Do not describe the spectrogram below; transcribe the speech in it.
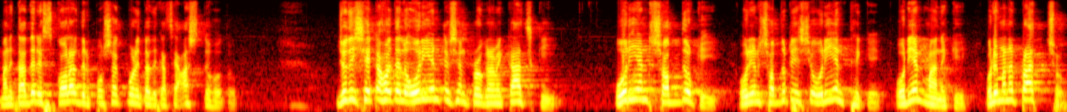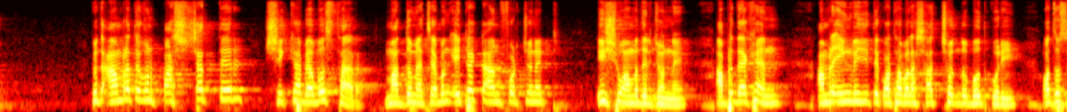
মানে তাদের স্কলারদের পোশাক পরে তাদের কাছে আসতে হতো। যদি সেটা হয় তাহলে ওরিয়েন্টেশন প্রোগ্রামে কাজ কি? ওরিয়েন্ট শব্দ কি? ওরিয়েন্ট শব্দটি এসে ওরিয়েন্ট থেকে ওরিয়েন্ট মানে কি? ওরিয়েন্ট মানে প্রাচ্য। কিন্তু আমরা তখন পাশ্চাত্যের শিক্ষা ব্যবস্থার মাধ্যমে আছে এবং এটা একটা আনফর্চুনেট ইস্যু আমাদের জন্য। আপনি দেখেন, আমরা ইংরেজিতে কথা বলা স্বাচ্ছন্দ্য বোধ করি, অথচ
